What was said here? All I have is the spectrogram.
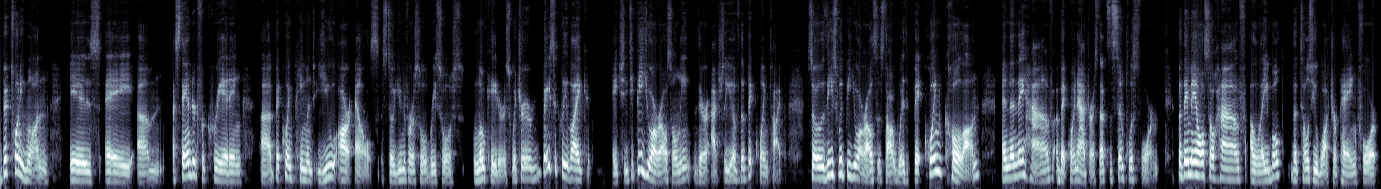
BIP21 is a, um, a standard for creating uh, Bitcoin payment URLs, so universal resource locators, which are basically like HTTP URLs, only they're actually of the Bitcoin type. So these would be URLs that start with Bitcoin colon, and then they have a Bitcoin address. That's the simplest form. But they may also have a label that tells you what you're paying for.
